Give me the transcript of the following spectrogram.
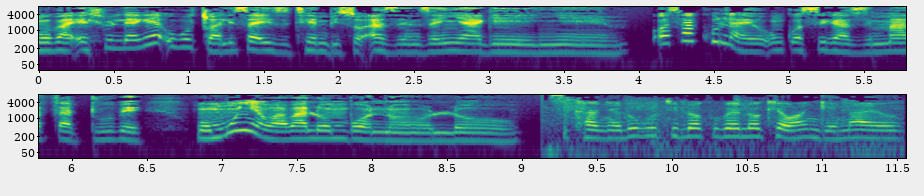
ngoba ehluleke ukugcwalisa izithembiso azenze nyakenye. Osakhulayo unkosikazi martha dube ngomunye wabalombono lo. Sikhangela ukuthi lokhu belokhe wangenayo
